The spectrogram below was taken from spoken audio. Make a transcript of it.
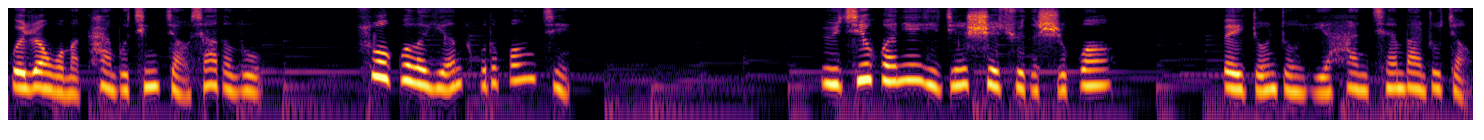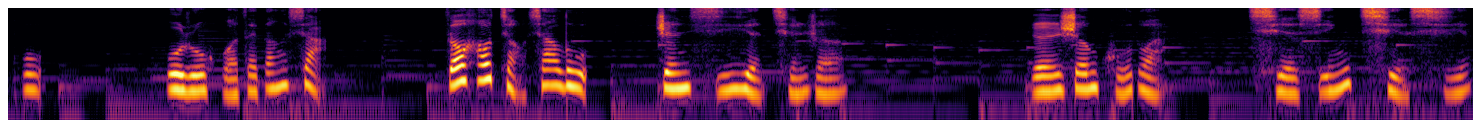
会让我们看不清脚下的路，错过了沿途的风景。与其怀念已经逝去的时光，被种种遗憾牵绊住脚步，不如活在当下，走好脚下路，珍惜眼前人。人生苦短，且行且惜，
